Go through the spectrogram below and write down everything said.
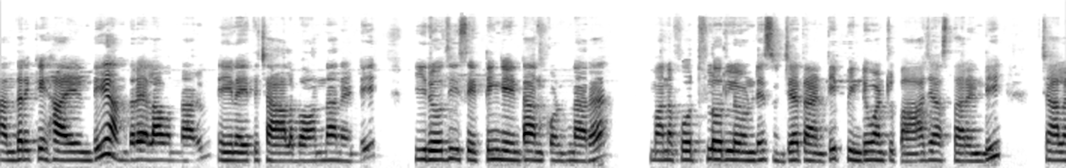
అందరికీ హాయ్ అండి. అందరూ ఎలా ఉన్నారు? నేనైతే చాలా బాగున్నానండి. ఈ రోజు ఈ సెట్టింగ్ ఏంటో అనుకుంటున్నారా? మన ఫోర్త్ ఫ్లోర్లో ఉండే సుజాత ఆంటీ పిండి వంటలు బాగా చేస్తారండి. చాలా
